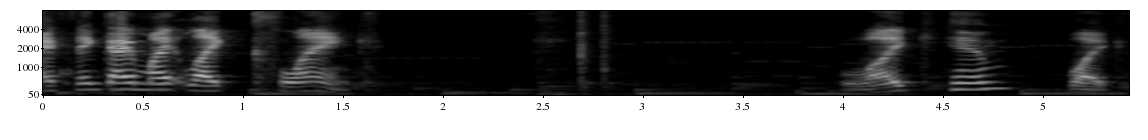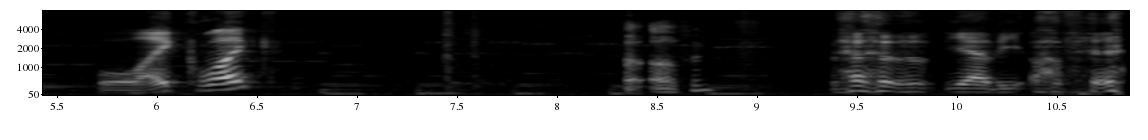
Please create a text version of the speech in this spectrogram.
I think I might like Clank. Like him? Like, like, like? The oven? yeah, the oven.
